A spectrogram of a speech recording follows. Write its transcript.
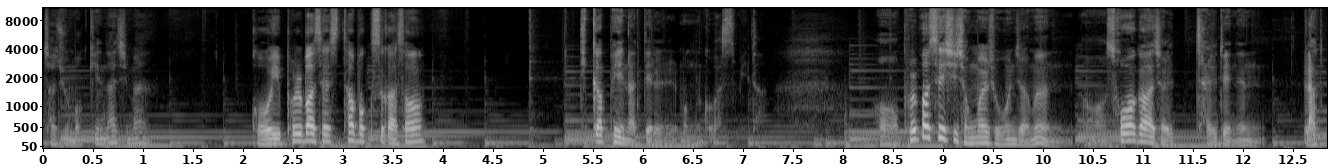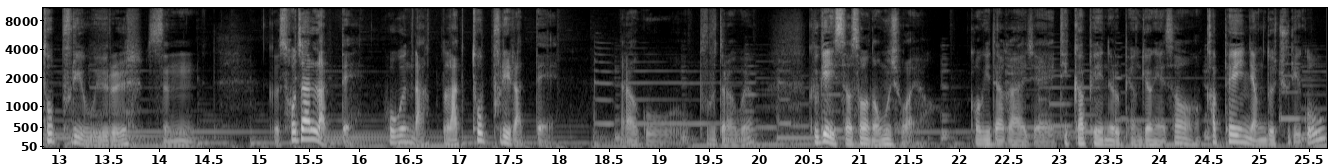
자주 먹긴 하지만 거의 폴바셋 스타벅스 가서 디카페인 라떼를 먹는 것 같습니다. 어, 폴바셋이 정말 좋은 점은 어, 소화가 잘, 잘 되는 락토프리 우유를 쓴 그 소잘 라떼 혹은 락, 락토프리 라떼라고 부르더라고요. 그게 있어서 너무 좋아요. 거기다가 이제 디카페인으로 변경해서 카페인 양도 줄이고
